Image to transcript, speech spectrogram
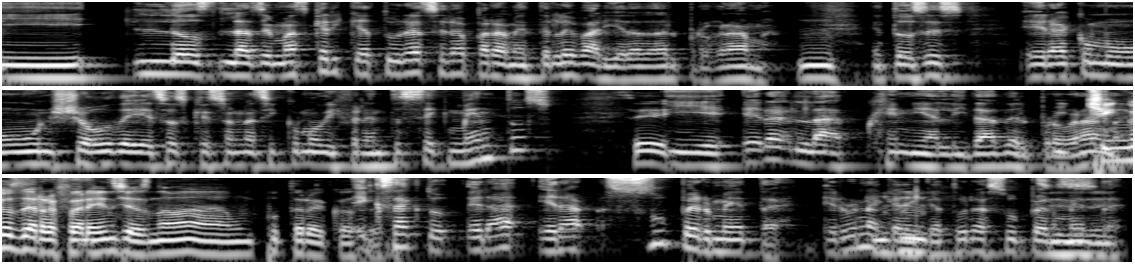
y los, las demás caricaturas era para meterle variedad al programa. Mm, Entonces era como un show de esos que son así como diferentes segmentos. Sí. Y era la genialidad del Y programa. chingos de referencias, ¿no? A un putero de cosas. Exacto, era, era súper meta. Era una caricatura súper Sí, sí, meta.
